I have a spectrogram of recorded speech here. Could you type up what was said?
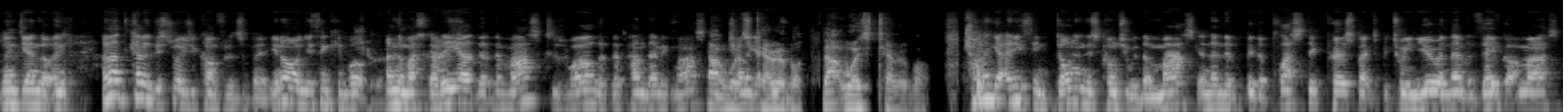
no entiendo. And, and that kind of destroys your confidence a bit, you know. And you're thinking, well, sure. and the mascarilla, the, the masks as well, the, the pandemic mask. That was terrible. that was terrible. Trying to get anything done in this country with the mask, and then there'd be the plastic perspex between you and them, and they've got a mask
